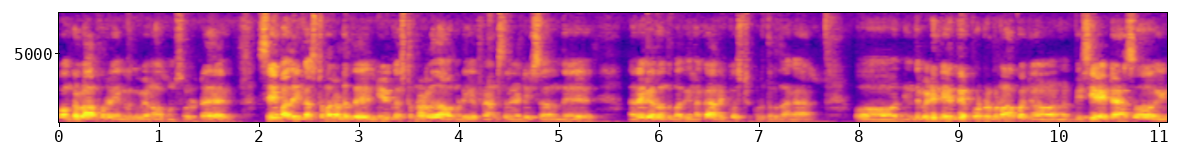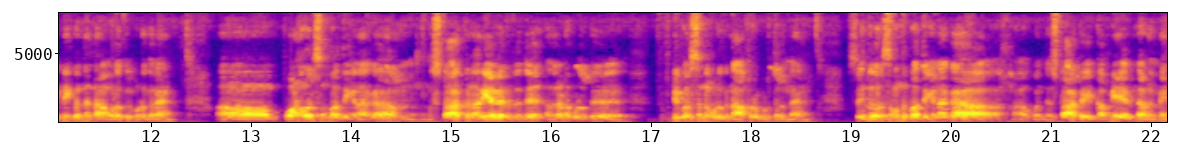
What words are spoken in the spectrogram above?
பொங்கல் ஆஃபர் எங்களுக்கு வேணும் அப்படின்னு சொல்லிட்டு சேம் அதே கஸ்டமர் அல்லது நியூ கஸ்டமர் அல்லது அவங்களுடைய ஃப்ரெண்ட்ஸ் ரிலேட்டிவ்ஸ் வந்து நிறைய பேர் வந்து பார்த்தீங்கன்னாக்கா ரிக்வஸ்ட் கொடுத்துருந்தாங்க. ஓ இந்த வீடியோ நேற்றே போட்டிருக்கணும் கொஞ்சம் பிஸி ஆகிட்டேன் ஸோ இன்றைக்கி வந்து நான் உங்களுக்கு கொடுக்குறேன். போன வருஷம் பார்த்தீங்கன்னாக்கா ஸ்டாக் நிறையவே இருந்தது. அதனால் உங்களுக்கு ஃபிஃப்டி பர்சன்ட் உங்களுக்கு நான் ஆஃபர் கொடுத்துருந்தேன். ஸோ இந்த வருஷம் வந்து பார்த்தீங்கன்னாக்கா கொஞ்சம் ஸ்டாக் கம்மியாக இருந்தாலுமே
